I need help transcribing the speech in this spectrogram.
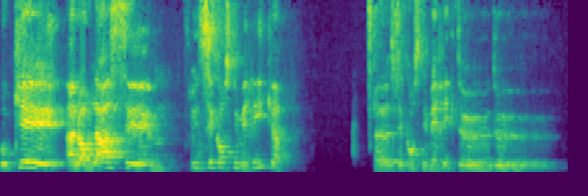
Ok, alors là c'est une séquence numérique, euh, séquence numérique de, de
